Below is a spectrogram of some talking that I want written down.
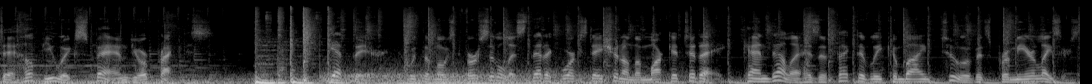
to help you expand your practice. Get there with the most versatile aesthetic workstation on the market today. Candela has effectively combined two of its premier lasers,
